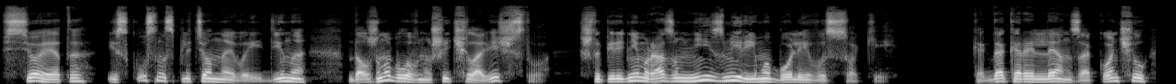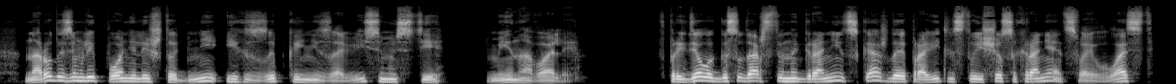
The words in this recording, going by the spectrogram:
все это, искусно сплетенное воедино, должно было внушить человечеству, что перед ним разум неизмеримо более высокий. Когда Кареллен закончил, народы Земли поняли, что дни их зыбкой независимости миновали. Пределах государственных границ каждое правительство еще сохраняет свою власть,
